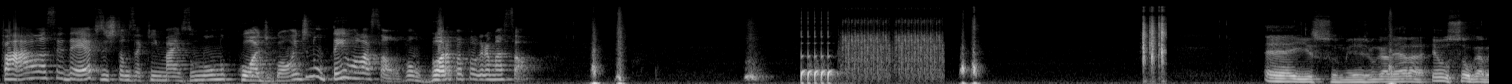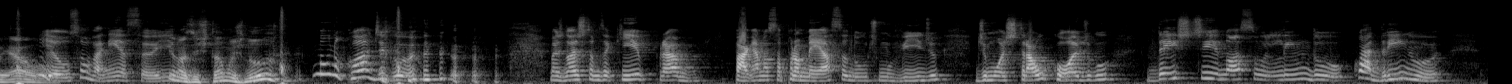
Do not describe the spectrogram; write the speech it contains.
Fala CDFs, estamos aqui em mais um no Código, onde não tem enrolação. Vamos embora para a programação. É isso mesmo, galera. Eu sou o Gabriel. E eu sou Vanessa. E, e nós estamos no. Não no código. Mas nós estamos aqui para pagar nossa promessa do último vídeo de mostrar o código deste nosso lindo quadrinho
